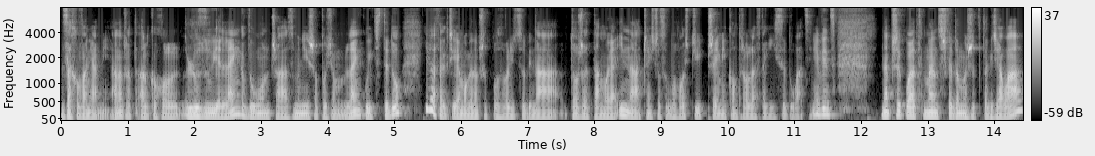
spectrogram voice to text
zachowaniami. A na przykład alkohol luzuje lęk, wyłącza, zmniejsza poziom lęku i wstydu i w efekcie ja mogę na przykład pozwolić sobie na to, że ta moja inna część osobowości przejmie kontrolę w takiej sytuacji. Nie? Więc na przykład, mając świadomość, że to tak działa,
